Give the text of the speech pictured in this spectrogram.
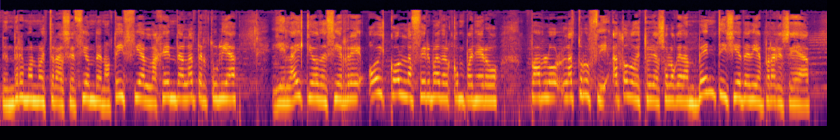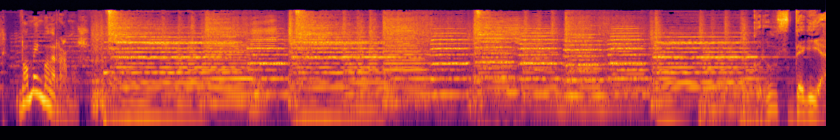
Tendremos nuestra sección de noticias, la agenda, la tertulia y el Aikeo de cierre, hoy con la firma del compañero Pablo Latruzzi. A todo esto ya solo quedan 27 días para que sea domingo de Ramos. Cruz de Guía.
